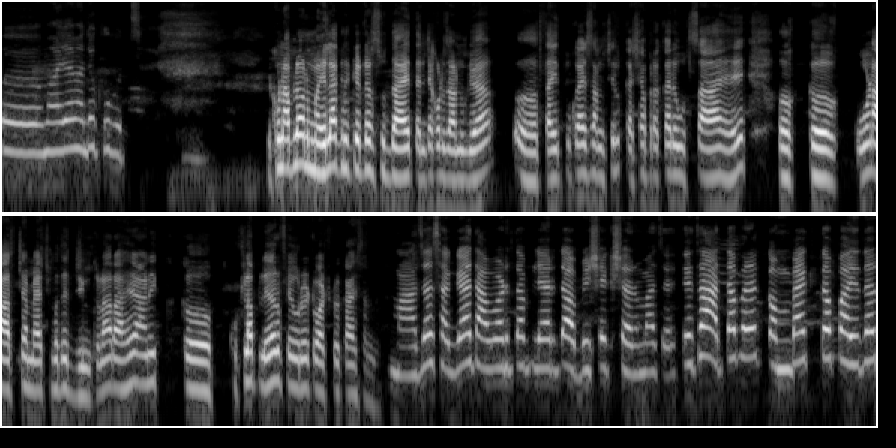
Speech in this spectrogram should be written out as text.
अं, माझ्यामध्ये खूप उत्साह एकूण आपल्यावर महिला क्रिकेटर सुद्धा आहेत त्यांच्याकडे जाणून घेऊया. ताई तू काय सांगशील? कशा प्रकारे उत्साह आहे? कोण आजच्या मॅच मध्ये जिंकणार आहे? आणि कुठला प्लेअर फेवरेट वाटतो काय सांग माझा सगळ्यात आवडता प्लेअर तर अभिषेक शर्माच आहे. त्याचा आतापर्यंत कमबॅक तर परत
